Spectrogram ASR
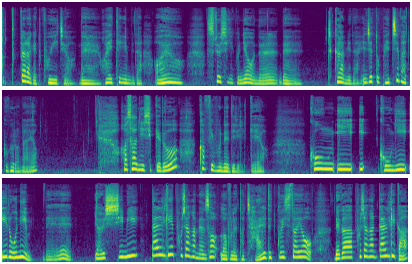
또 특별하게도 보이죠. 네, 화이팅입니다. 어유 수료식이군요, 오늘. 네. 축하합니다. 이제 또 배치 받고 그러나요? 허선희 씨께도 커피 보내드릴게요. 02, 0215님, 네. 열심히 딸기 포장하면서 러브레터 잘 듣고 있어요. 내가 포장한 딸기가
